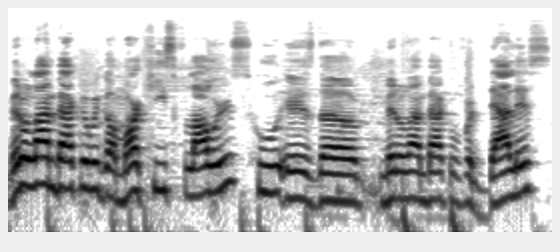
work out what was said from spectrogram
middle linebacker, we got Marquis Flowers, who is the middle linebacker for Dallas.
